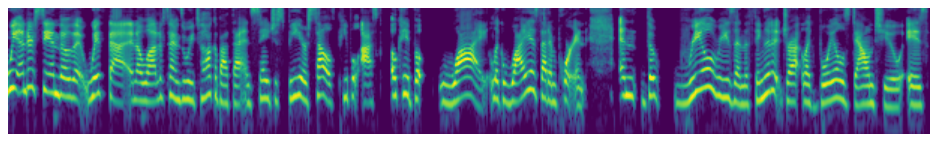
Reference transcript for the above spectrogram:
we understand though that with that, and a lot of times when we talk about that and say, just be yourself, people ask, okay, but why? Like, why is that important? And the real reason, the thing that it dra- like boils down to is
